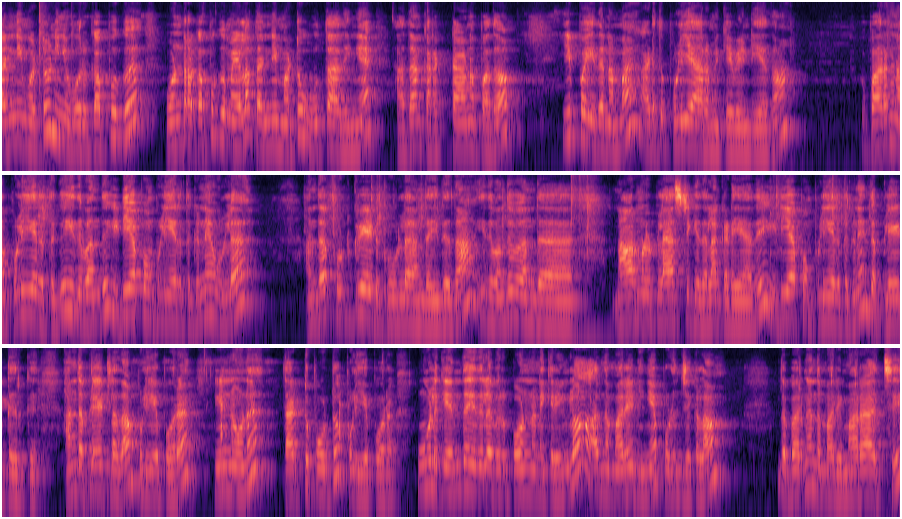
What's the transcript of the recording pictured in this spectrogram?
தண்ணி மட்டும் நீங்கள் ஒரு கப்புக்கு ஒன்றரை கப்புக்கு மேலே தண்ணி மட்டும் ஊற்றாதீங்க அதுதான் கரெக்டான பதம். இப்போ இதை நம்ம அடுத்து புளிய ஆரம்பிக்க வேண்டியதுதான். இப்போ பாருங்கள் நான் புளியறதுக்கு இது வந்து இடியாப்பம் புளியறதுக்குன்னே உள்ள அந்த ஃபுட் கிரேடுக்கு உள்ள அந்த இது தான் இது வந்து அந்த நார்மல் பிளாஸ்டிக் இதெல்லாம் கிடையாது. இடியாப்பம் புளியறதுக்குன்னு இந்த பிளேட் இருக்குது அந்த பிளேட்டில் தான் புளிய போகிறேன் இன்னொன்று தட்டு போட்டு புளிய போகிறேன் உங்களுக்கு எந்த இதில் விருப்பம்னு நினைக்கிறீங்களோ அந்த மாதிரி நீங்கள் புளிஞ்சிக்கலாம். இந்த பாருங்க இந்த மாதிரி மர ஆச்சு.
